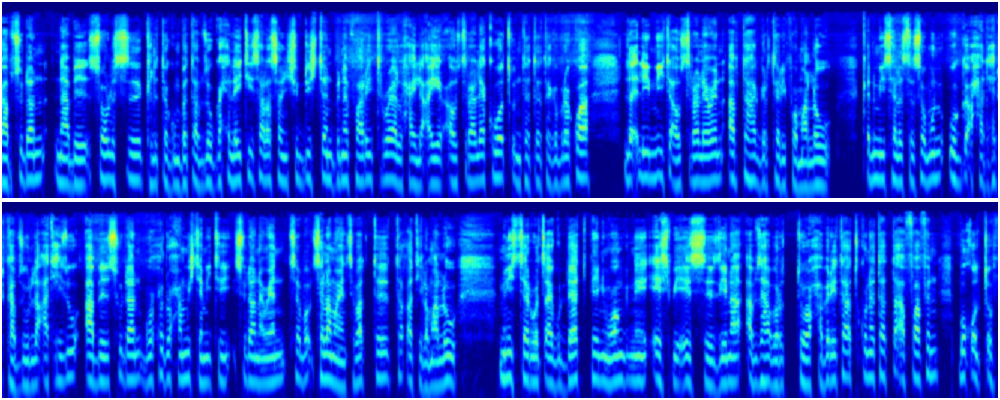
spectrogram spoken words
ካብ ሱዳን ናብ ሶልስ ክልተ ጉንበት ኣብ ዘጉሒ ለይቲ 36ዱሽተ ብነፋሪት ሮያል ሓይሊ ኣየር ኣውስትራልያ ክወፁ እንተተተገብረ እኳ ልዕሊ 100 ኣውስትራልያውያን ኣብቲ ሃገር ተሪፎም ኣለዉ ቅድሚ ሰለስተ ሰሙን ውግእ ሓድሕድ ካብ ዝውላዕ ኣትሒዙ ኣብ ሱዳን ብውሕዱ ሓሙሽተ ሚእቲ ሱዳናውያን ሰላማውያን ሰባት ተቐቲሎም ኣለው። ሚኒስተር ወጻኢ ጉዳያት ፔኒ ዎንግ ንኤስቢኤስ ዜና ኣብ ዝሃበረቶ ሓበሬታ እቲ ኩነታት ተኣፋፍን ብቕልጡፍ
